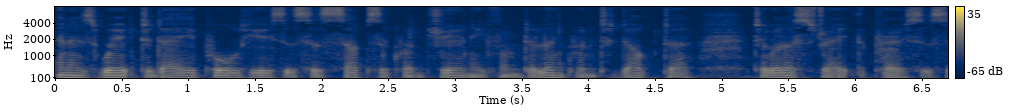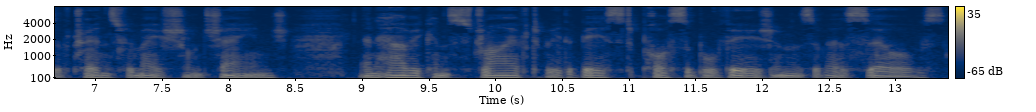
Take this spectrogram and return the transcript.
In his work today, Paul uses his subsequent journey from delinquent to doctor to illustrate the process of transformational change and how we can strive to be the best possible versions of ourselves.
